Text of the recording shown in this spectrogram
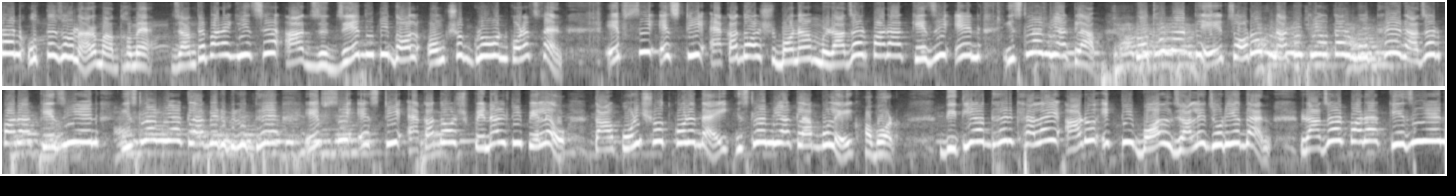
টান উত্তেজনার মাধ্যমে। জানতে পারা গিয়েছে, আজ যে দুটি দল অংশগ্রহণ করেছেন এফসি এসটি একাদশ বনাম রাজারপাড়া কেজিএন ইসলামিয়া ক্লাব। প্রথমার্ধে চরম নাটকীয়তার মধ্যে রাজারপাড়া কেজিএন ইসলামিয়া ক্লাবের বিরুদ্ধে এফসি, এসটি, একাদশ পেনাল্টি পেলেও তা পরিশোধ করে দেয় ইসলামিয়া ক্লাব বলেই খবর। দ্বিতীয়ার্ধের খেলায় আরও একটি বল জালে জড়িয়ে দেন রাজারপাড়া কেজিএন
